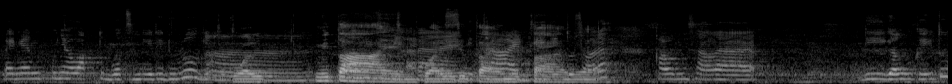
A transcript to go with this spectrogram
pengen punya waktu buat sendiri dulu gitu Ah. me time Me time, quality me time me kayak time gitu ya. soalnya kalau misalnya diganggu kayak gitu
